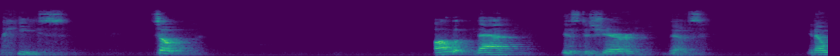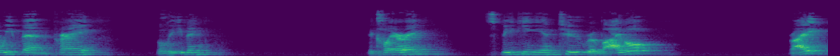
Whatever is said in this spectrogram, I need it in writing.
peace. So, all of that is to share this. You know, we've been praying, believing, declaring, speaking into revival, right?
